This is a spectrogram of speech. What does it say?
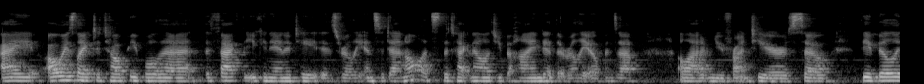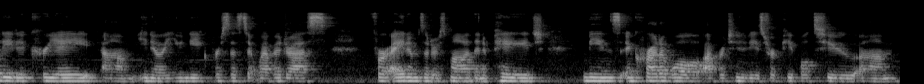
I always like to tell people that the fact that you can annotate is really incidental. It's the technology behind it that really opens up a lot of new frontiers. So the ability to create, um, you know, a unique persistent web address for items that are smaller than a page means incredible opportunities for people to, um,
